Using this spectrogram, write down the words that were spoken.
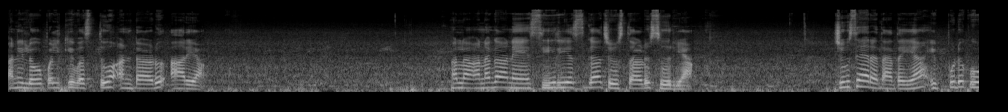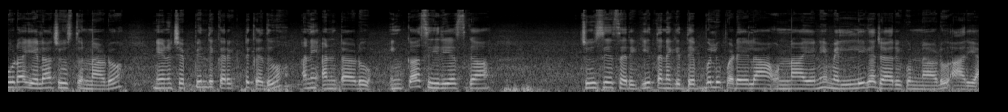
అని లోపలికి వస్తూ అంటాడు ఆర్య. అలా అనగానే సీరియస్గా చూస్తాడు సూర్య. చూశారా తాతయ్య? ఇప్పుడు కూడా ఎలా చూస్తున్నాడో నేను చెప్పింది కరెక్ట్ కదూ అని అంటాడు. ఇంకా సీరియస్గా చూసేసరికి తనకి దెబ్బలు పడేలా ఉన్నాయని మెల్లిగా జారుకున్నాడు ఆర్య.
